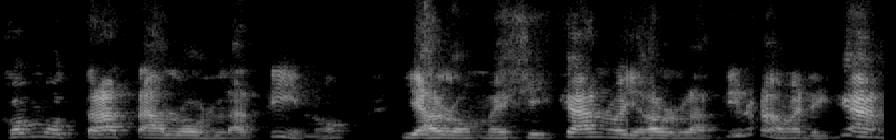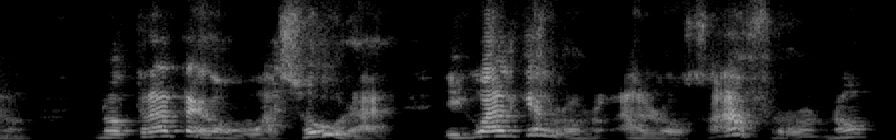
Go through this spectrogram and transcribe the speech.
cómo trata a los latinos y a los mexicanos y a los latinoamericanos. Nos trata como basura, igual que a los, a los afros, ¿no?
